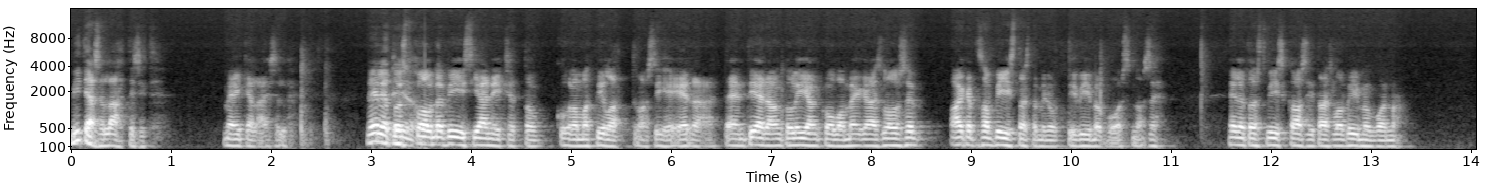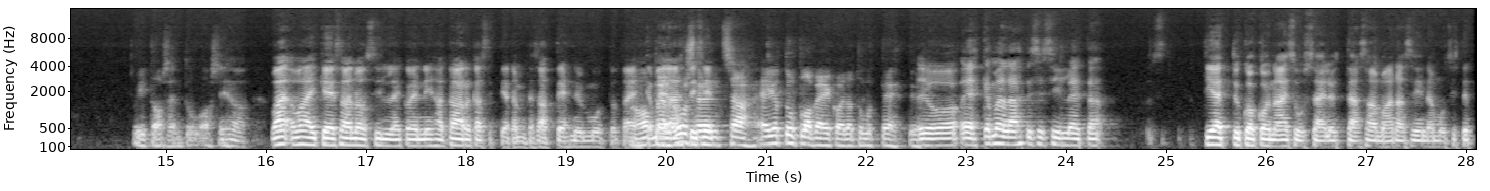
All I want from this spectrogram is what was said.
mitä sä lähtisit meikäläiselle? 14.35 jänikset on kuulemma tilattuna siihen erään, että en tiedä onko liian kova. Meikäläisellä on se aika tasan 15 minuuttia viime vuosina se 14.58 taisi olla viime vuonna vitosen tulos. Joo. Va- vaikea sanoa silleen, kun en ihan tarkasti tiedä, mitä sä oot tehnyt, mutta tota, No, ehkä mä lähtisin... Ei ole tuplaveikoita tullut tehtyä. Joo, ehkä mä lähtisin silleen, että tietty kokonaisuus säilyttää samana siinä, mutta sitten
